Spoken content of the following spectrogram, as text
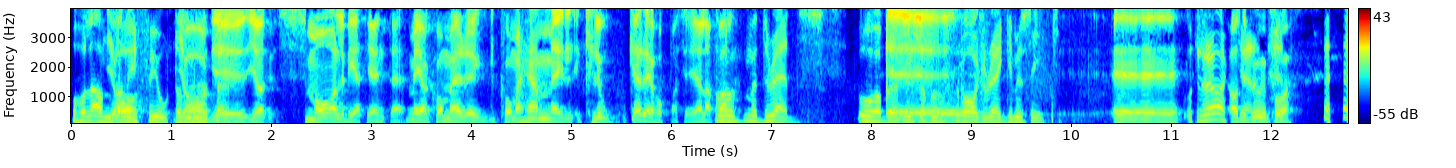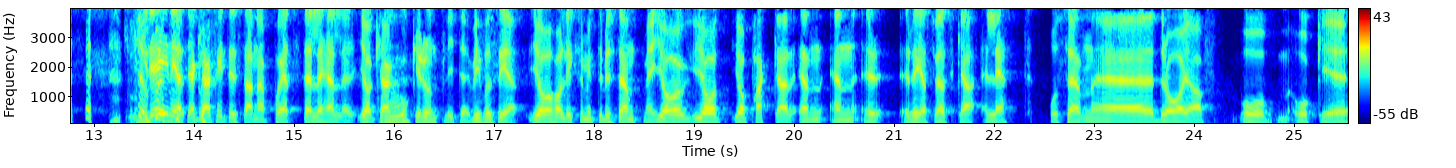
Och hålla andan i 14 jag, minuter. eh, jag, smal vet jag inte, men jag kommer komma hem eh, klokare hoppas jag i alla fall. Ja, med dreads. Och har börjat lyssna på Eh, svag reggae-musik. Eh, Och röker. Ja, det beror ju på. Grejen är att jag kanske inte stannar på ett ställe heller. Jag kanske åker runt lite. Vi får se. Jag har liksom inte bestämt mig. Jag, jag, jag packar en, en eh, resväska lätt och sen eh, drar jag och, och eh,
